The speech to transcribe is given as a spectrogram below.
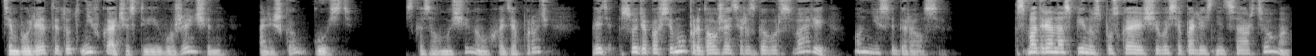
Тем более ты тут не в качестве его женщины, а лишь как гость, — сказал мужчина, уходя прочь, ведь, судя по всему, продолжать разговор с Варей он не собирался. Смотря на спину спускающегося по лестнице Артема,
